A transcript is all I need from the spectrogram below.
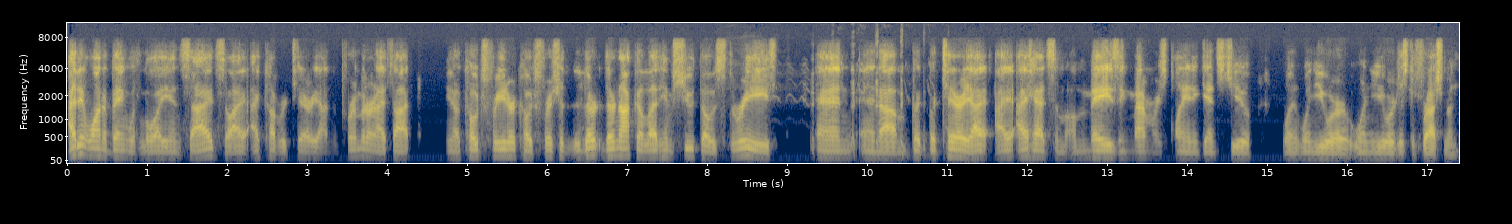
I didn't want to bang with Loy inside, so I, I covered Terry on the perimeter, and I thought, you know, Coach Frieder, Coach Fisher, they're they're not going to let him shoot those threes, and and um, but but Terry, I, I I had some amazing memories playing against you when when you were when you were just a freshman.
